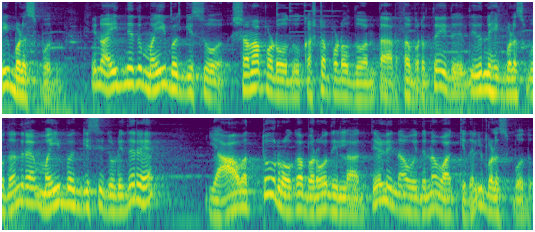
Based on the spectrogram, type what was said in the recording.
ಈಗ ಬಳಸ್ಬೋದು. ಇನ್ನು ಐದನೇದು ಮೈ ಬಗ್ಗಿಸು, ಶ್ರಮ ಪಡೋದು ಕಷ್ಟಪಡೋದು ಅಂತ ಅರ್ಥ ಬರುತ್ತೆ. ಇದು, ಇದನ್ನು ಹೇಗೆ ಬಳಸ್ಬೋದು ಅಂದರೆ ಮೈ ಬಗ್ಗಿಸಿ ದುಡಿದರೆ ಯಾವತ್ತೂ ರೋಗ ಬರೋದಿಲ್ಲ ಅಂತೇಳಿ ನಾವು ಇದನ್ನು ವಾಕ್ಯದಲ್ಲಿ ಬಳಸ್ಬೋದು.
